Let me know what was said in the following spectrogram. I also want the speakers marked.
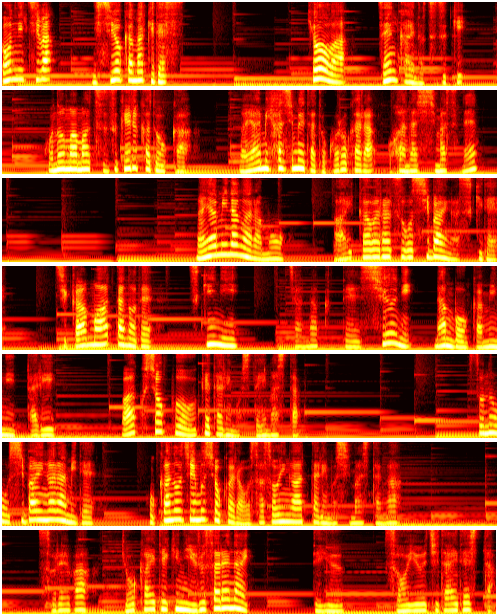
Speaker 1: こんにちは、西岡真希です。今日は前回の続き、このまま続けるかどうか悩み始めたところからお話ししますね。悩みながらも相変わらずお芝居が好きで、時間もあったので月にじゃなくて週に何本か見に行ったり、ワークショップを受けたりもしていました。そのお芝居絡みで他の事務所からお誘いがあったりもしましたが、それは業界的に許されないっていうそういう時代でした。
